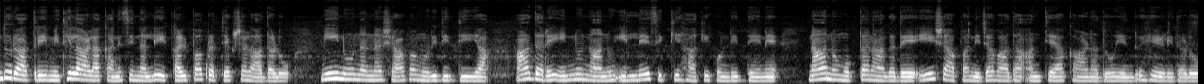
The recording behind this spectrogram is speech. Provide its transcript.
ಒಂದು ರಾತ್ರಿ ಮಿಥಿಲಾಳ ಕನಸಿನಲ್ಲಿ ಕಲ್ಪ ಪ್ರತ್ಯಕ್ಷಳಾದಳು. ನೀನು ನನ್ನ ಶಾಪ ಮುರಿದಿದ್ದೀಯ. ಆದರೆ ಇನ್ನು ನಾನು ಇಲ್ಲೇ ಸಿಕ್ಕಿ ಹಾಕಿಕೊಂಡಿದ್ದೇನೆ ನಾನು ಮುಕ್ತನಾಗದೆ ಈ ಶಾಪ ನಿಜವಾದ ಅಂತ್ಯ ಕಾಣದು ಎಂದು ಹೇಳಿದಳು.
